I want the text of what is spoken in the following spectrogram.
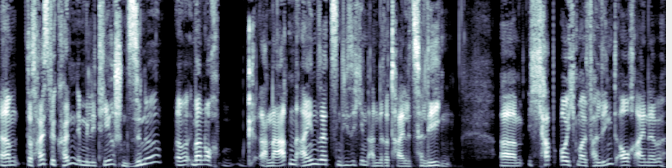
Ähm, das heißt, wir können im militärischen Sinne äh, immer noch Granaten einsetzen, die sich in andere Teile zerlegen. Ähm, ich habe euch mal verlinkt auch eine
